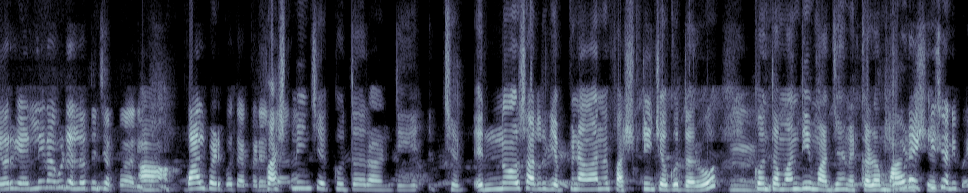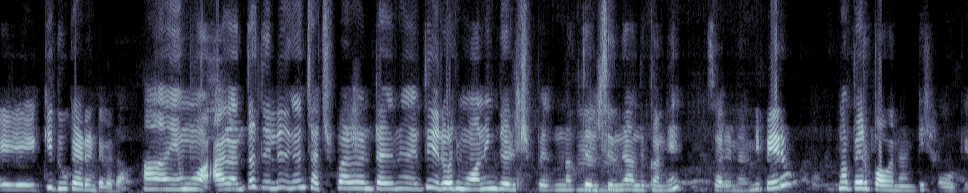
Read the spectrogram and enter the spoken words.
ఎవరికి వెళ్ళినా కూడా వెళ్ళొద్దని చెప్పాలి. బాల్ పడిపోతే అక్కడ ఫస్ట్ నుంచి ఎక్కుతారు ఆంటీ. ఎన్నో సార్లు చెప్పినా కానీ ఫస్ట్ నుంచి ఎక్కుతారు. కొంతమంది మధ్యాహ్నం ఎక్కడ ఎక్కి ఎక్కి దూకాడంట కదా. ఏమో అదంతా తెలియదు కానీ చచ్చిపోయారంటే అయితే ఈ రోజు మార్నింగ్ తెలిసిపోయింది నాకు తెలిసింది అందుకని. సరేనా? నీ పేరు? నా పేరు పవన్ ఆంటీ. ఓకే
